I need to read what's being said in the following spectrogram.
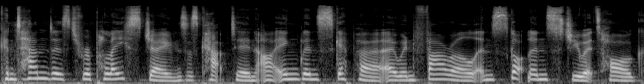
Contenders to replace Jones as captain are England's skipper Owen Farrell and Scotland's Stuart Hogg.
